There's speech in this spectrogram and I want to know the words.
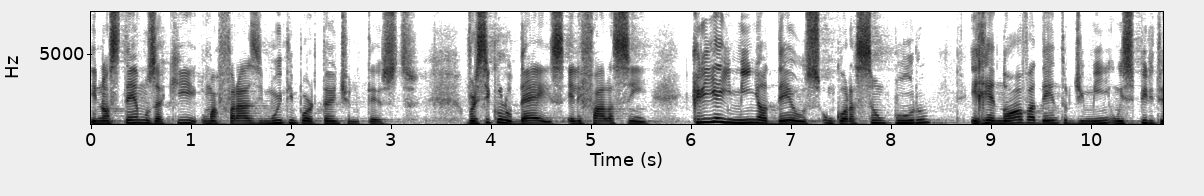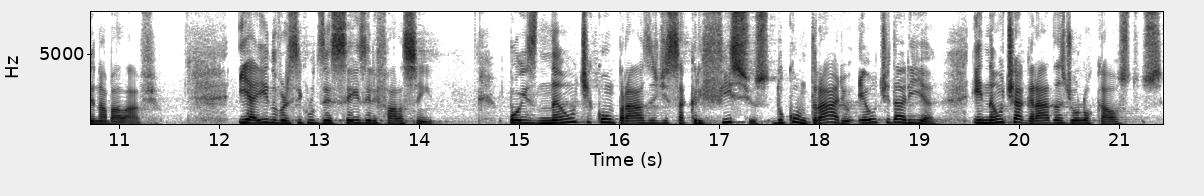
E nós temos aqui uma frase muito importante no texto. Versículo 10, ele fala assim: Cria em mim, ó Deus, um coração puro e renova dentro de mim um espírito inabalável. E aí no versículo 16 ele fala assim: Pois não te comprases de sacrifícios, do contrário, eu te daria, e não te agradas de holocaustos.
